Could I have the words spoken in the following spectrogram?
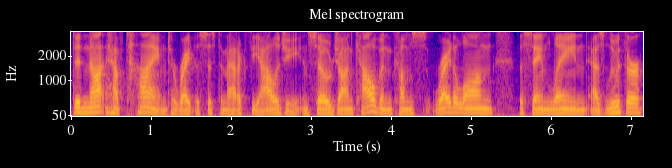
did not have time to write a systematic theology. And so John Calvin comes right along the same lane as Luther.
